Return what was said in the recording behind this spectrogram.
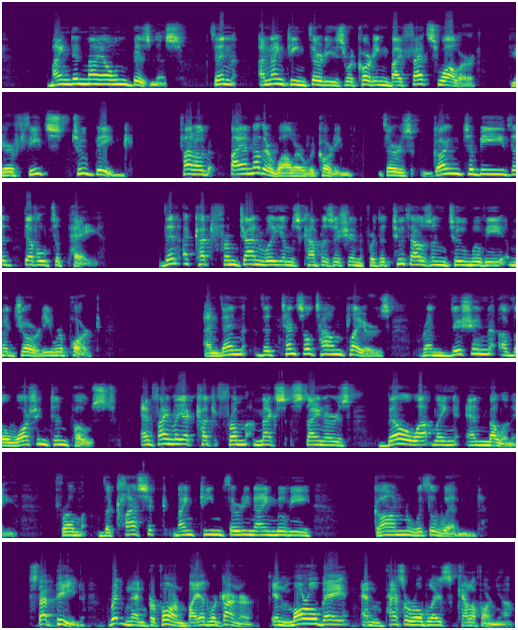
Mindin' My Own Business. Then a 1930s recording by Fats Waller, Your Feet's Too Big. Followed by another Waller recording, There's Going to Be the Devil to Pay. Then a cut from John Williams' composition for the 2002 movie Majority Report and then the Tinseltown Players rendition of the Washington Post, and finally a cut from Max Steiner's Belle Watling and Melanie from the classic 1939 movie Gone with the Wind. Stampede, written and performed by Edward Garner in Morro Bay and Paso Robles, California.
